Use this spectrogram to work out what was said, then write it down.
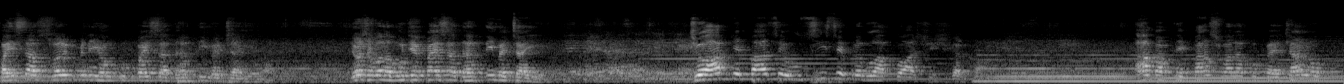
पैसा स्वर्ग में नहीं, हमको पैसा धरती में चाहिए। जो से बोला, मुझे पैसा धरती में चाहिए। जो आपके पास है, उसी से प्रभु आपको आशीष करता है। आप अपने पास वाला को पहचानो,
